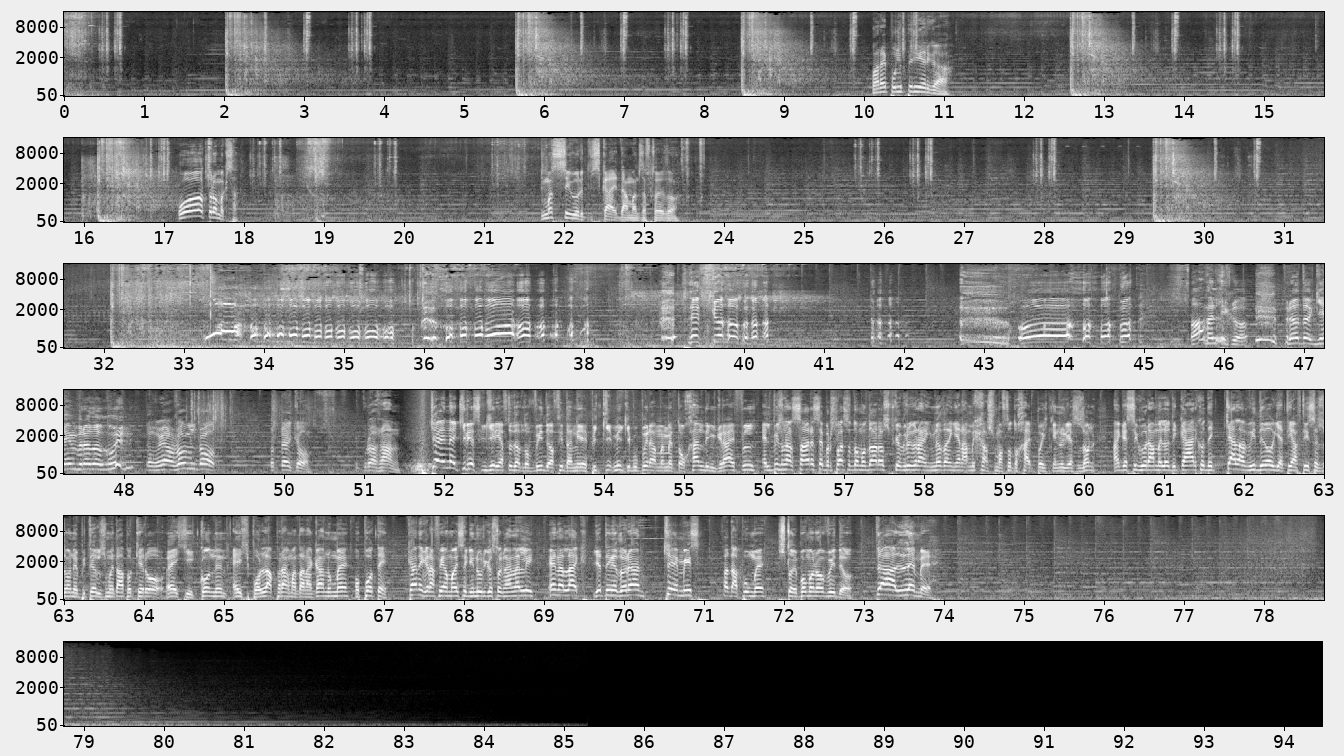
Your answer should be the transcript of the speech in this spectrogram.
Παράει πολύ περίεργα. Ω, τρόμαξα. Είμαστε σίγουροι ότι sky damage αυτό εδώ. Let's go! Πάμε λίγο. Πρώτο game, πρώτο win. Το χρειαζόμουν το, το τέτοιο. Η κουρασάν. Και ναι, κυρίες και κύριοι, αυτό ήταν το βίντεο. Αυτή ήταν η επική νίκη που πήραμε με το Hunting Rifle. Ελπίζω να σα άρεσε. Προσπάθησα το μοντάρο όσο πιο γρήγορα γινόταν για να μην χάσουμε αυτό το hype που έχει καινούργια σεζόν. Αν και σίγουρα μελλοντικά έρχονται και άλλα βίντεο γιατί αυτή η σεζόν επιτέλους μετά από καιρό έχει content, έχει πολλά πράγματα να κάνουμε. Οπότε κάνε γραφή άμα είσαι καινούριο στο κανάλι. Ένα like γιατί είναι δωρεάν και εμείς θα τα πούμε στο επόμενο βίντεο. Τα λέμε!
